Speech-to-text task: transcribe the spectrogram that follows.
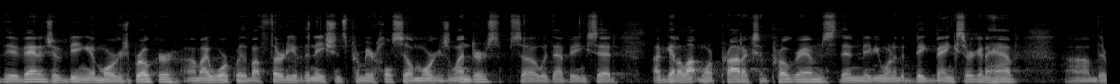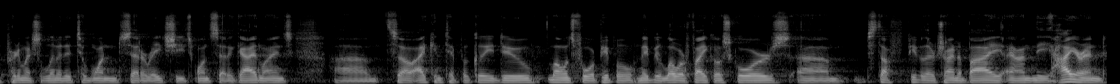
the advantage of being a mortgage broker. Um, I work with about 30 of the nation's premier wholesale mortgage lenders. So with that being said, I've got a lot more products and programs than maybe one of the big banks are going to have. Um, they're pretty much limited to one set of rate sheets, one set of guidelines. Um, so I can typically do loans for people maybe lower FICO scores, um, stuff people that are trying to buy on the higher end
